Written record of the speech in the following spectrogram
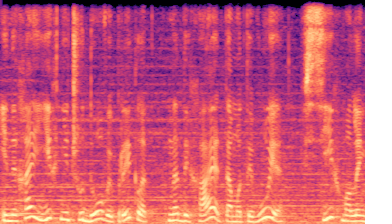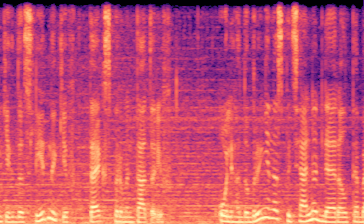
І нехай їхній чудовий приклад надихає та мотивує всіх маленьких дослідників та експериментаторів. Ольга Добриніна спеціально для РЛТБ.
